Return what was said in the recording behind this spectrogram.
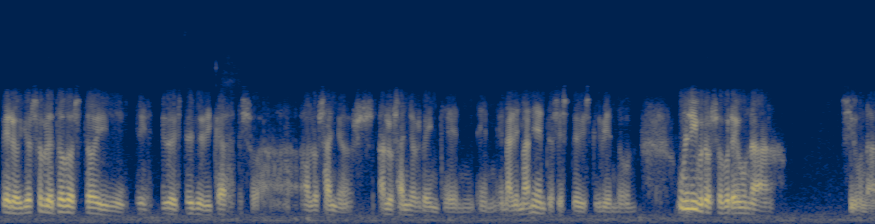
pero yo sobre todo estoy estoy dedicado a eso a, los años a los años 20 en, en, Alemania. Entonces estoy escribiendo un, un libro sobre una sí, una,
